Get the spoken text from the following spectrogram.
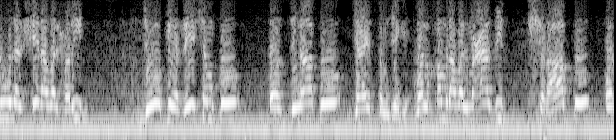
الحیرا والحریر، جو کہ ریشم کو اور زنا کو جائز سمجھیں گے، والخمر والمعازف، شراب کو اور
